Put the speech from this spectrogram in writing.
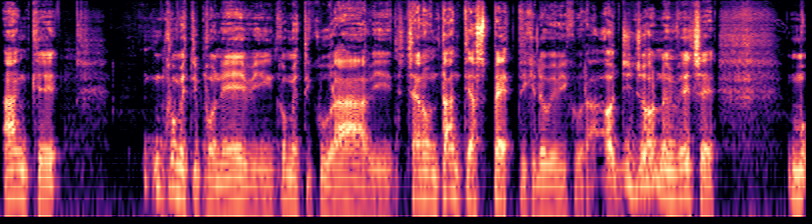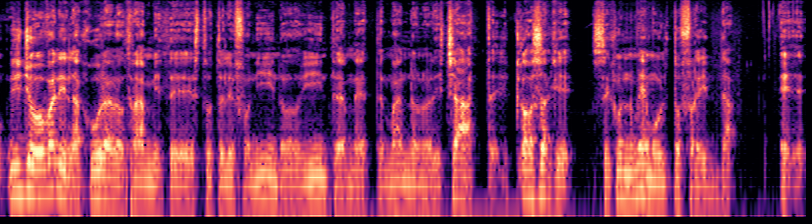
anche in come ti ponevi, in come ti curavi, c'erano tanti aspetti che dovevi curare. Oggigiorno invece I giovani la curano tramite sto telefonino, internet, mandano le chat, cosa che secondo me è molto fredda. È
